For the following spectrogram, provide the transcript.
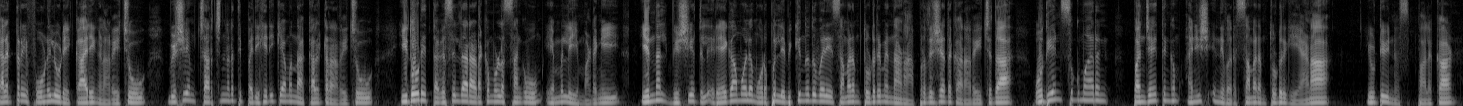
കലക്ടറെ ഫോണിലൂടെ കാര്യങ്ങൾ അറിയിച്ചു. വിഷയം ചർച്ച നടത്തി പരിഹരിക്കാമെന്ന് കലക്ടർ അറിയിച്ചു. ഇതോടെ തഹസിൽദാർ അടക്കമുള്ള സംഘവും എം എൽ എയും മടങ്ങി. എന്നാൽ വിഷയത്തിൽ രേഖാമൂലം ഉറപ്പ് ലഭിക്കുന്നതുവരെ സമരം തുടരുമെന്നാണ് പ്രതിഷേധക്കാർ അറിയിച്ചത്. ഉദയൻ സുകുമാരൻ പഞ്ചായത്തംഗം അനീഷ് എന്നിവർ സമരം തുടരുകയാണ്. U T news Palakkad.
